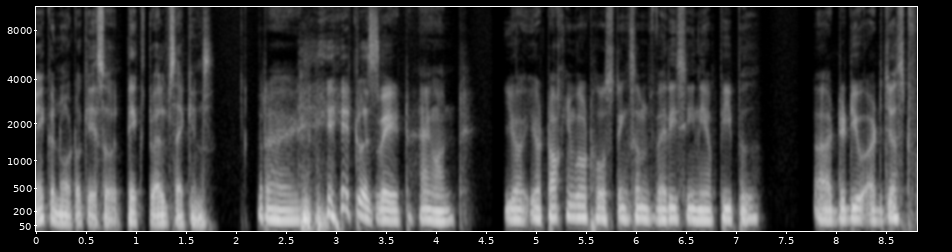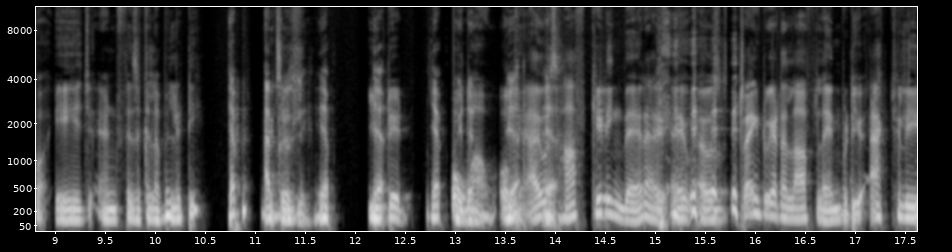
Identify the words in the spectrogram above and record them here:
make a note okay so it takes 12 seconds Right. it was Wait, hang on. You're you're talking about hosting some very senior people. Uh, did you adjust for age and physical ability? yep absolutely yep You Yeah. did. yep Oh did. wow. Okay. Yeah, I was yeah. half kidding there. I, I, I was trying to get a laugh line, but you actually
